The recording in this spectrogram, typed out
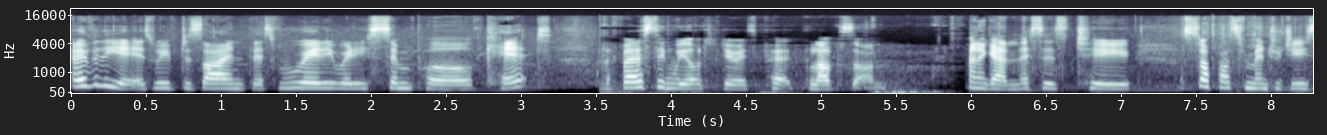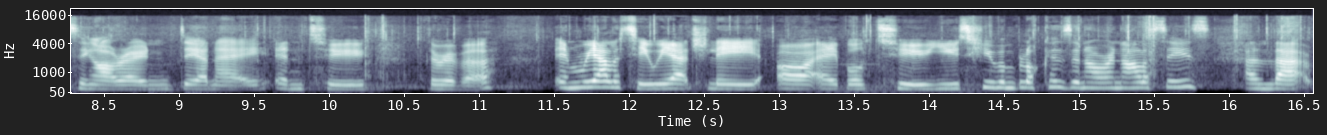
Over the years, we've designed this really, really simple kit. The first thing we ought to do is put gloves on. And again, this is to stop us from introducing our own DNA into the river. In reality, we actually are able to use human blockers in our analyses, and that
